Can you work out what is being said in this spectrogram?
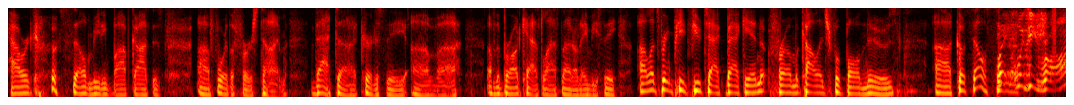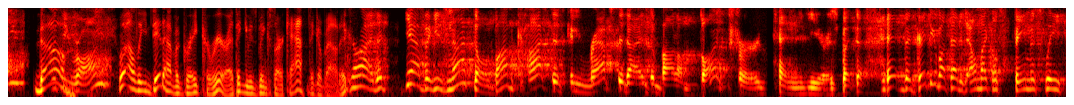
Howard Cosell meeting Bob Costas uh, for the first time. That uh, courtesy of uh, of the broadcast last night on ABC. Uh, let's bring Pete Fiutak back in from College Football News. Uh, Cosell. Wait, like, was he wrong? No, was he wrong? Well, he did have a great career. I think he was being sarcastic about it. God, that, yeah, but he's not though. Bob Costas can rhapsodize about a bunt for ten years. But the, the great thing about that is Al Michaels famously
